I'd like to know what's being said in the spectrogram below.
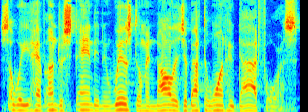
so we have understanding and wisdom and knowledge about the one who died for us?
